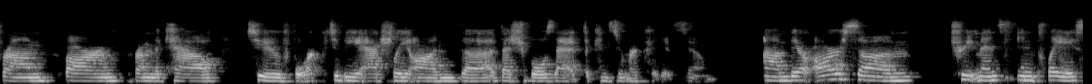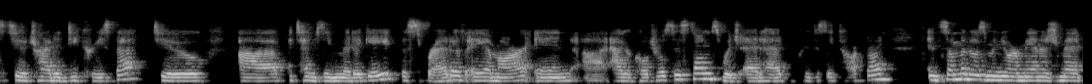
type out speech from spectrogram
from farm, from the cow to fork to be actually on the vegetables that the consumer could consume. Um, there are some treatments in place to try to decrease that, to uh, potentially mitigate the spread of AMR in uh, agricultural systems, which Ed had previously talked on. And some of those manure management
